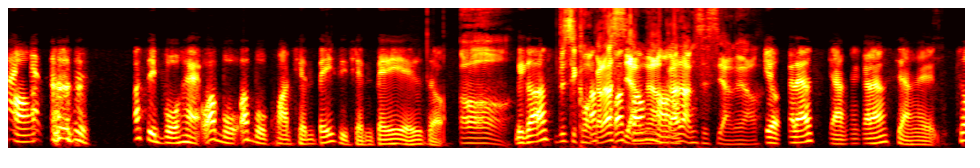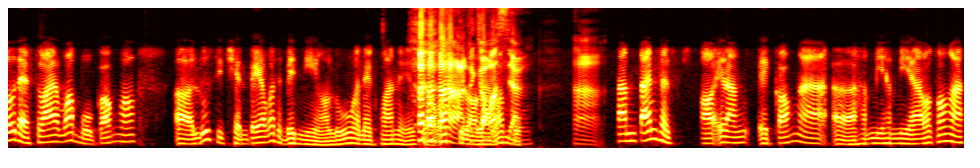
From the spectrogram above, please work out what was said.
講。我是无系，我无我无看前辈是前辈嘅嗰种。哦。 because 你是看嗰啲像啊，嗰人是像嘅。对，嗰啲像嘅，嗰啲像嘅。所以 that's why 我无讲讲，诶，你是前辈，我特别鸟你安尼款嘅，我是落来我无。啊。sometimes 就哦，一人会讲啊，诶，系咪系咪啊？我讲啊，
